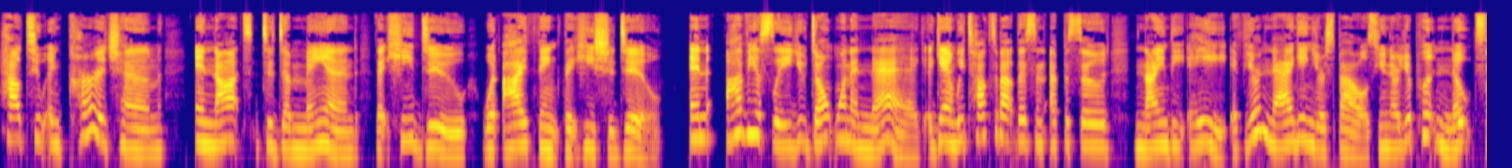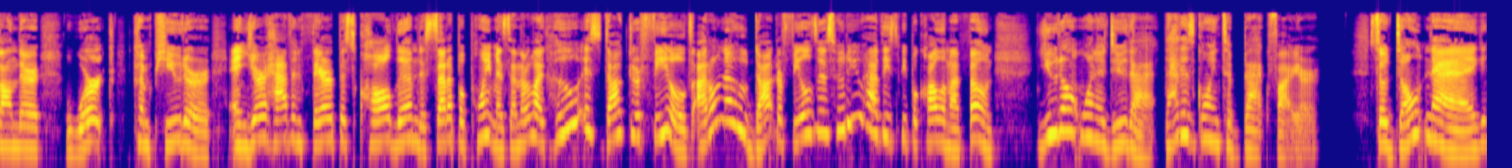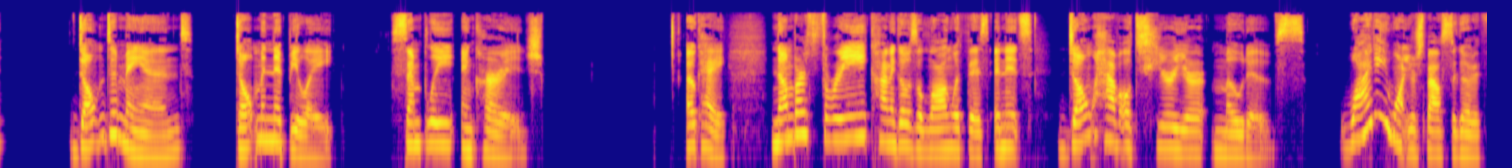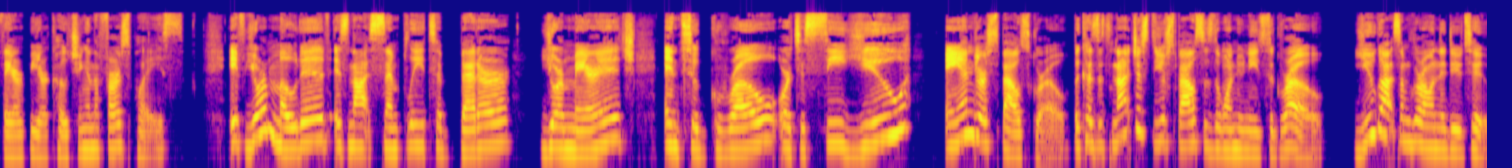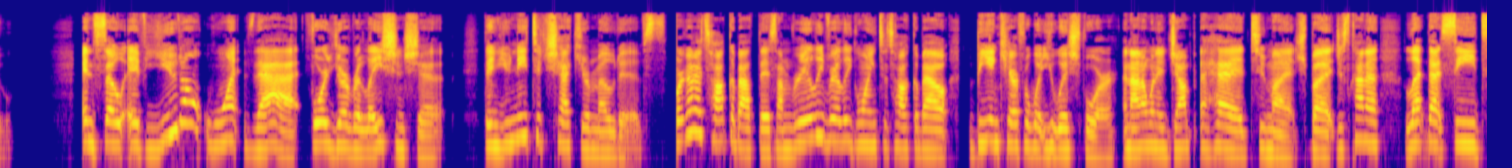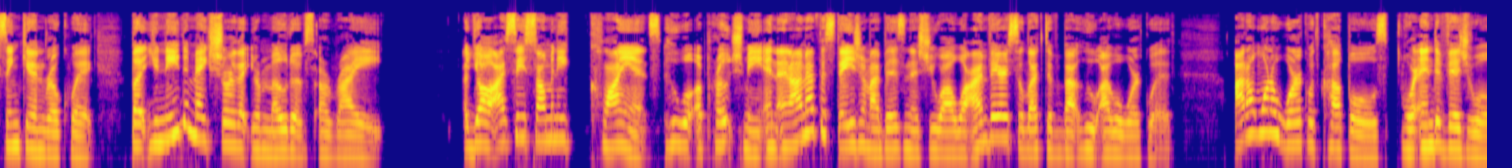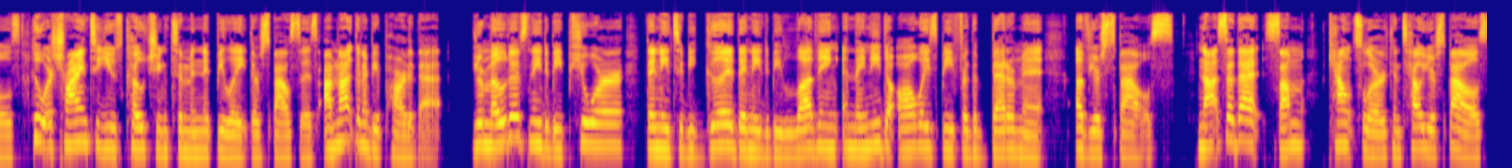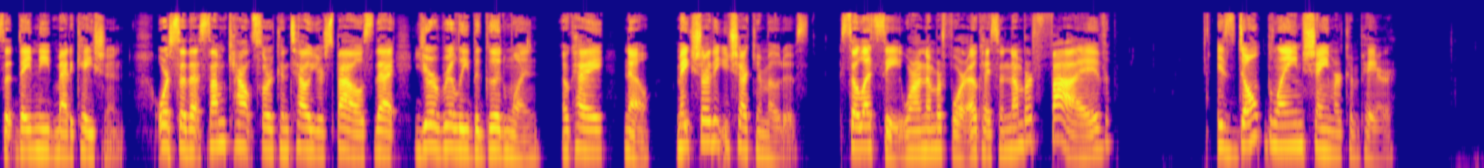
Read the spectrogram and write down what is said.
how to encourage him and not to demand that he do what I think that he should do. And obviously, you don't want to nag. Again, we talked about this in episode 98. If you're nagging your spouse, you know, you're putting notes on their work computer and you're having therapists call them to set up appointments and they're like, who is Dr. Fields? I don't know who Dr. Fields is. Who do you have these people call on my phone? You don't want to do that. That is going to backfire. So don't nag. Don't demand. Don't manipulate. Simply encourage. Okay. Number three kind of goes along with this, and it's don't have ulterior motives. Why do you want your spouse to go to therapy or coaching in the first place? If your motive is not simply to better your marriage and to grow or to see you and your spouse grow, because it's not just your spouse is the one who needs to grow. You got some growing to do too. And so if you don't want that for your relationship, then you need to check your motives. We're going to talk about this. I'm really, really going to talk about being careful what you wish for. And I don't want to jump ahead too much, but just kind of let that seed sink in real quick. But you need to make sure that your motives are right. Y'all, I see so many clients who will approach me, and, and I'm at the stage in my business, you all, where I'm very selective about who I will work with. I don't want to work with couples or individuals who are trying to use coaching to manipulate their spouses. I'm not going to be part of that. Your motives need to be pure, they need to be good, they need to be loving, and they need to always be for the betterment of your spouse. Not so that some counselor can tell your spouse that they need medication, or so that some counselor can tell your spouse that you're really the good one. Okay? No. Make sure that you check your motives. So let's see. We're on number four. Okay, so number five is don't blame, shame, or compare.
